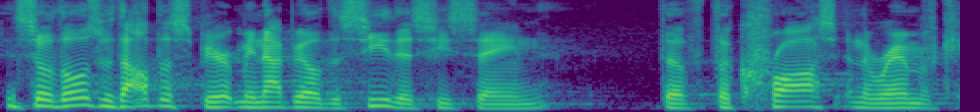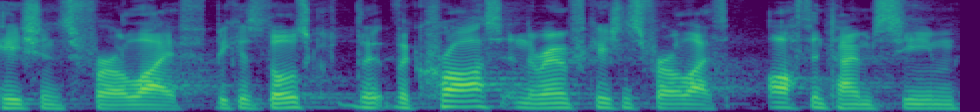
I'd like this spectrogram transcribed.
And so, those without the Spirit may not be able to see this, he's saying, the, the cross and the ramifications for our life, because those, the, the cross and the ramifications for our life oftentimes seem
